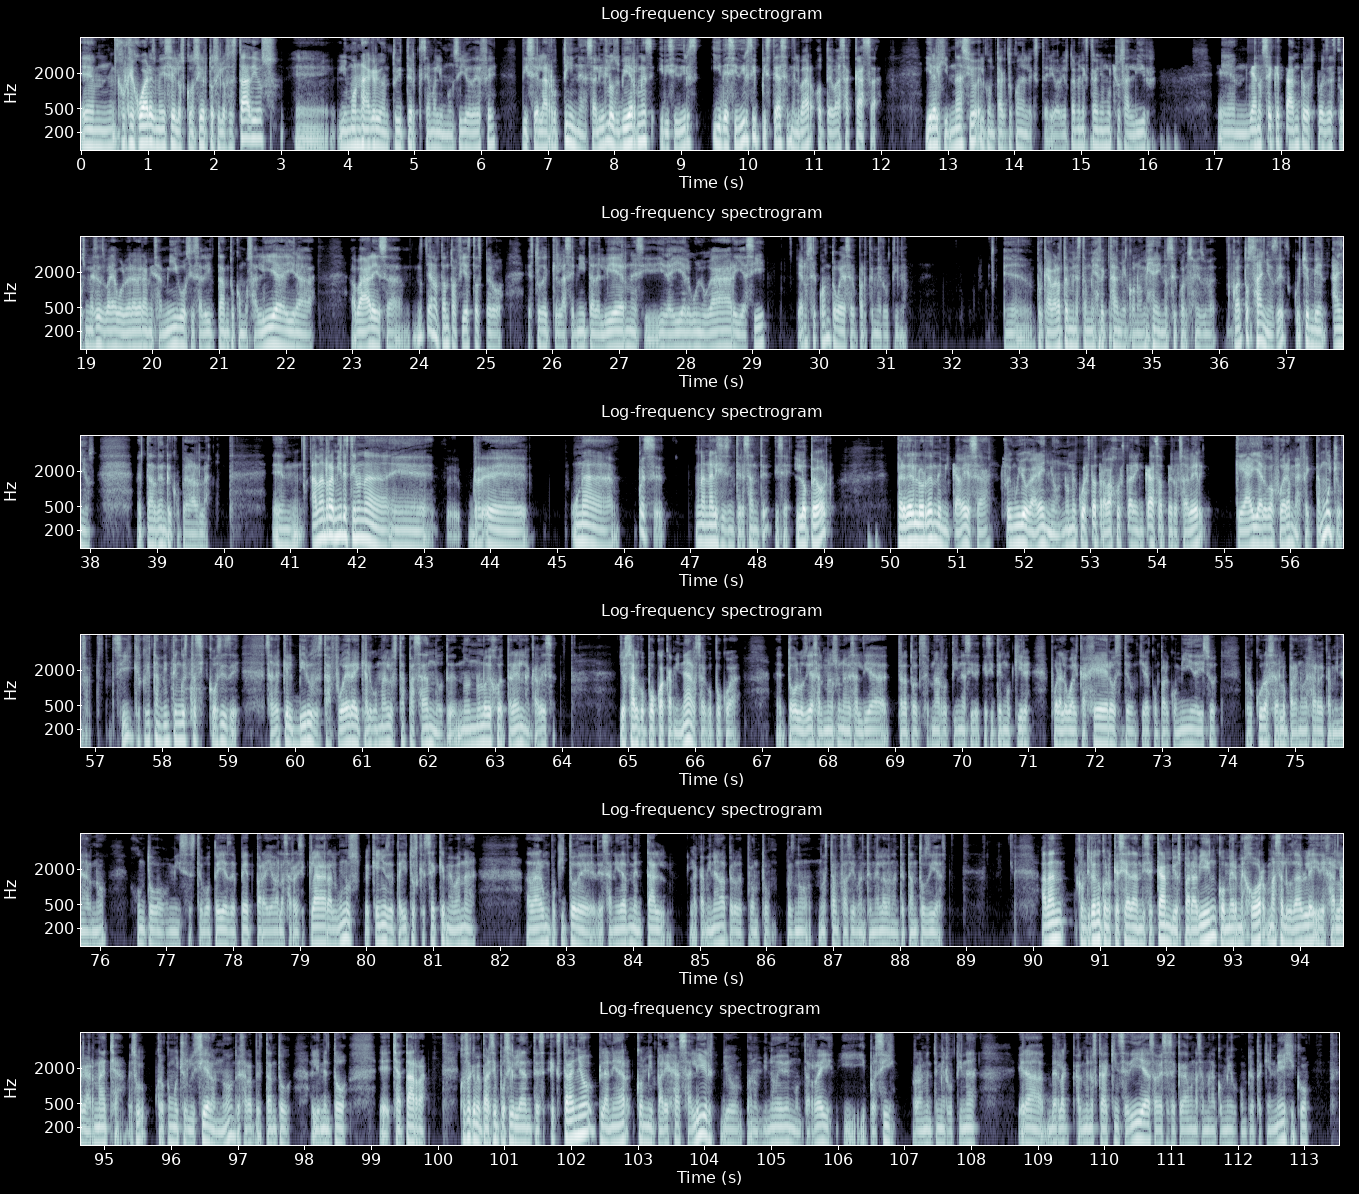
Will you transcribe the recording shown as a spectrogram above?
Em, Jorge Juárez me dice los conciertos y los estadios. Eh, Limón Agrio en Twitter, que se llama Limoncillo DF, dice la rutina, salir los viernes y decidir y decidir si pisteas en el bar o te vas a casa. Ir al gimnasio, el contacto con el exterior. Yo también extraño mucho salir. Em, ya no sé qué tanto después de estos meses vaya a volver a ver a mis amigos y salir tanto como salía, ir a, bares, a, ya no tanto a fiestas, pero esto de que la cenita del viernes y, de ahí a algún lugar y así, ya no sé cuánto voy a ser parte de mi rutina. Eh, porque ahora también está muy afectada mi economía y no sé cuántos años, cuántos años, eh? escuchen bien, años me tarda en recuperarla. Em, Adán Ramírez tiene una, eh, eh, una, pues, eh, un análisis interesante. Dice, lo peor, perder el orden de mi cabeza. Soy muy hogareño, no me cuesta trabajo estar en casa, pero saber que hay algo afuera me afecta mucho. sí, creo que yo también tengo esta psicosis de saber que el virus está afuera y que algo malo está pasando. No, no lo dejo de traer en la cabeza. Yo salgo poco a caminar, salgo poco a, eh, todos los días, al menos una vez al día, trato de hacer una rutina así de que si tengo que ir por algo al cajero, si tengo que ir a comprar comida y eso, procuro hacerlo para no dejar de caminar, ¿no? Junto mis este, botellas de PET para llevarlas a reciclar, algunos pequeños detallitos que sé que me van a, dar un poquito de, sanidad mental la caminada, pero de pronto pues no, no es tan fácil mantenerla durante tantos días. Adán, continuando con lo que decía Adán, dice cambios para bien, comer mejor, más saludable y dejar la garnacha. Eso creo que muchos lo hicieron, ¿no? Dejar de tanto alimento eh, chatarra, cosa que me parece imposible antes. Extraño planear con mi pareja salir. Yo, bueno, mi novia vive en Monterrey y, pues sí, realmente mi rutina era verla al menos cada 15 días, a veces se quedaba una semana conmigo completa aquí en México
